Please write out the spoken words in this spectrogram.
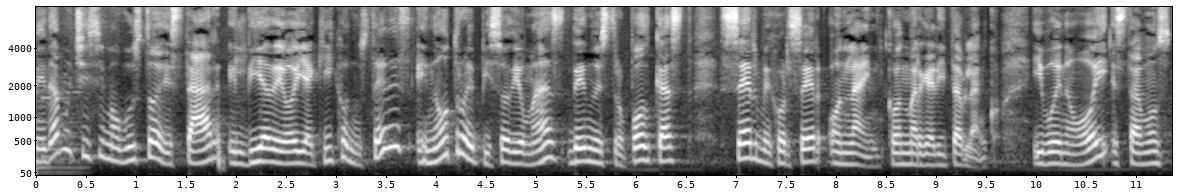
Me da muchísimo gusto estar el día de hoy aquí con ustedes en otro episodio más de nuestro podcast Ser Mejor Ser Online con Margarita Blanco. Y bueno, hoy estamos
